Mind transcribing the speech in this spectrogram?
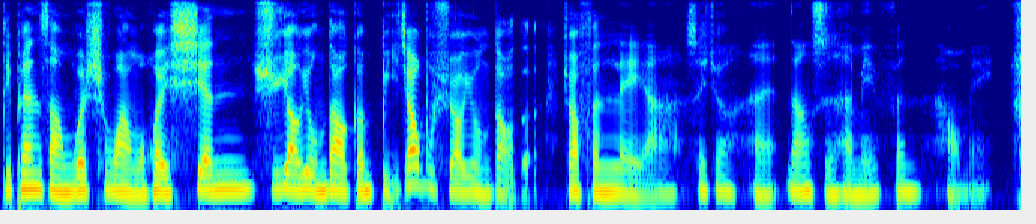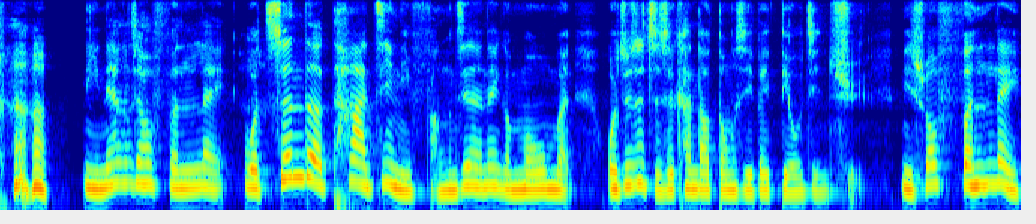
depends on which one，我会先需要用到跟比较不需要用到的，就要分类啊，所以就还当时还没分好没。你那样叫分类？我真的踏进你房间的那个 moment，我就是只是看到东西被丢进去。你说分类，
